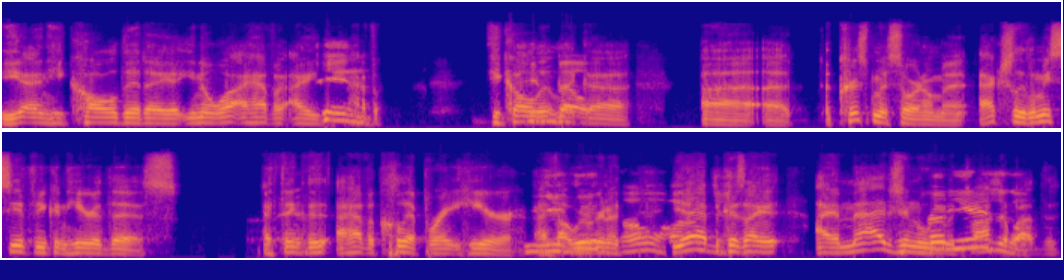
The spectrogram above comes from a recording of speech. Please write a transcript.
Yeah. And he called it a. You know what? I have a. I Pin. have a. He called it like belt. a, a, a, a Christmas ornament. Actually, let me see if you can hear this. I think that I have a clip right here. I thought we were gonna. Oh, Yeah, because I I imagine we 30 would talk ago. about the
